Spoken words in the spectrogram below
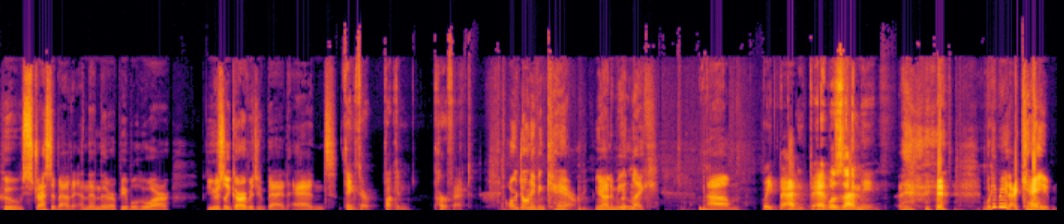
who stress about it and then there are people who are usually garbage in bed and Think they're fucking perfect. Or don't even care you know what i mean like um Wait, bad in bed? What does that mean? what do you mean? I came.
